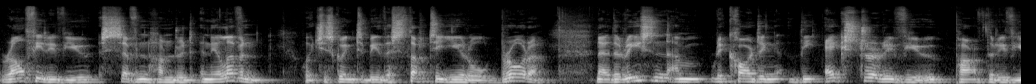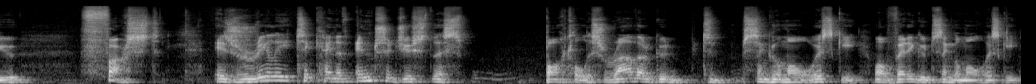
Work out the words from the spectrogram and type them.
Ralfy Review 711 which is going to be this 30 year old Brora. Now, the reason I'm recording the extra review, part of the review, first is really to kind of introduce this bottle, this rather good single malt whiskey, well, very good single malt whiskey,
